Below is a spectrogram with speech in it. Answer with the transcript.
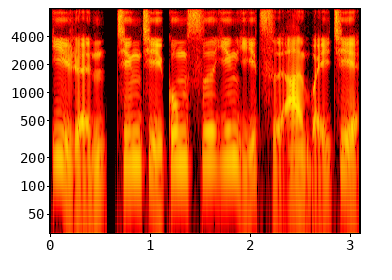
艺人、经纪公司应以此案为戒。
